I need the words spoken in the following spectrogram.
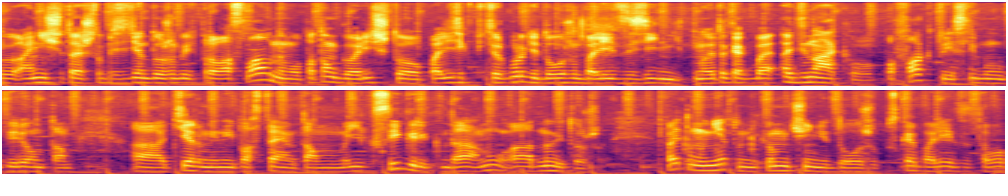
они считают, что президент должен быть православным, а потом говорить, что политик в Петербурге должен болеть за «Зенит». Но это как бы одинаково по факту, если мы уберем там а, термины и поставим там X, Y, да, ну, одно и то же. Поэтому нет, он никому ничего не должен. Пускай болеет за того,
